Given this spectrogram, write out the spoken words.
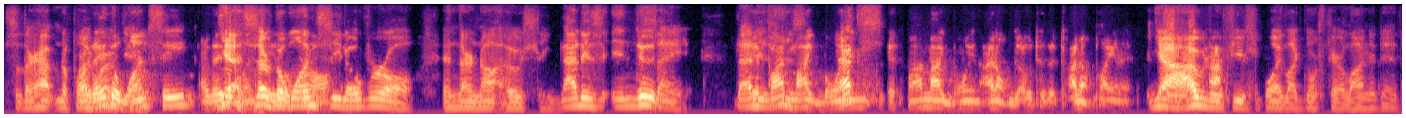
So they're having to play. are they the games. one seed? Are they? Yes, the they're the seed one seed overall, and they're not hosting. That is insane. That is if I'm just- Mike Boyne, if I'm Mike Boyne, I don't go to the. I don't play in it Yeah, I would I- refuse to play like North Carolina did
